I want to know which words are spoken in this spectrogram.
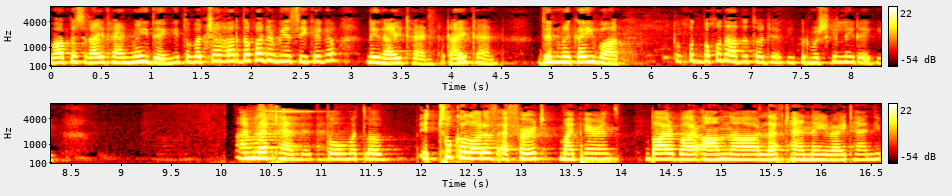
واپس رائٹ ہینڈ میں ہی دیں گی۔ تو بچہ ہر دفعہ جب یہ سیکھے گا، نہیں رائٹ ہینڈ رائٹ ہینڈ دن میں کئی بار، تو خود بخود عادت ہو جائے گی، پھر مشکل نہیں رہے گی۔ آئی ایم لیفٹ ہینڈیڈ تو مطلب it took lot of effort my parents بار بار آمنا لیفٹ ہینڈ نہیں رائٹ ہینڈ یہ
